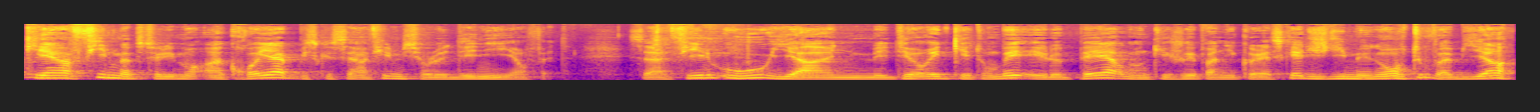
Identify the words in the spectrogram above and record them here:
qui est un film absolument incroyable puisque c'est un film sur le déni en fait. C'est un film où il y a une météorite qui est tombée et le père, donc qui est joué par Nicolas Cage, dis mais non, tout va bien.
